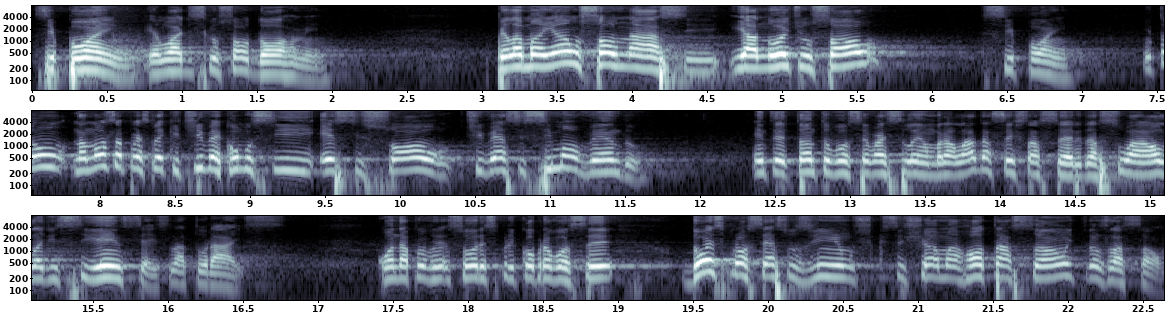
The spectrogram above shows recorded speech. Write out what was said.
Se põe. Eloá disse que o Sol dorme. Pela manhã o Sol nasce, e à noite o Sol se põe. Então, na nossa perspectiva, é como se esse sol tivesse se movendo Entretanto, você vai se lembrar lá da sexta série da sua aula de ciências naturais, quando a professora explicou para você dois processozinhos que se chama rotação e translação.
